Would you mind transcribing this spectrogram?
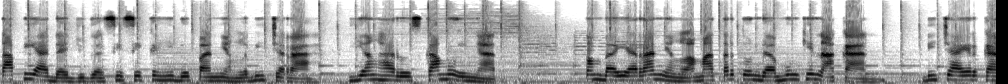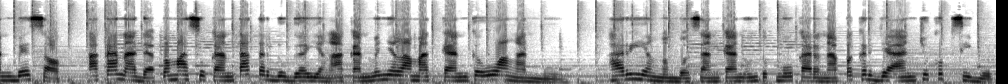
Tapi ada juga sisi kehidupan yang lebih cerah, yang harus kamu ingat. Pembayaran yang lama tertunda mungkin akan dicairkan besok, akan ada pemasukan tak terduga yang akan menyelamatkan keuanganmu. Hari yang membosankan untukmu karena pekerjaan cukup sibuk.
